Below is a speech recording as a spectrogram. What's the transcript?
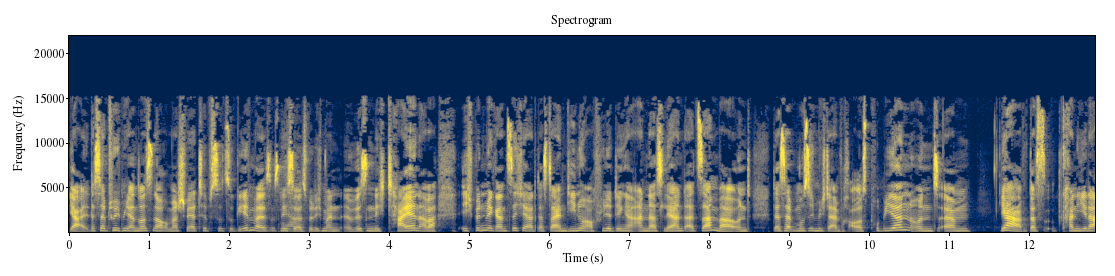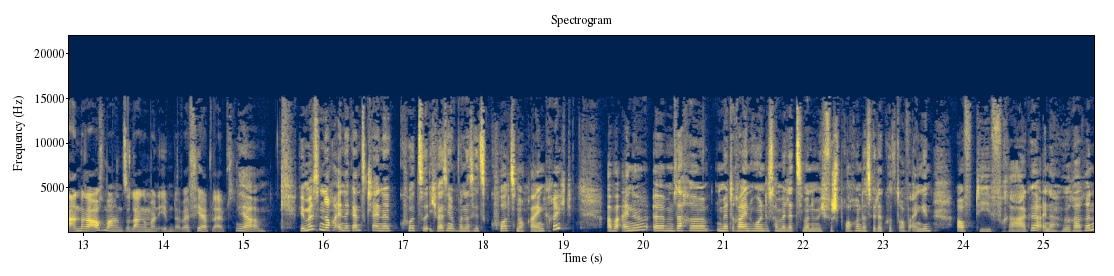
ja, deshalb tue ich mich ansonsten auch immer schwer, Tipps zu, zu geben, weil es ist nicht ja. so, als würde ich mein Wissen nicht teilen, aber ich bin mir ganz sicher, dass dein Dino auch viele Dinge anders lernt als Samba und deshalb muss ich mich da einfach ausprobieren und ähm, ja, das kann jeder andere auch machen, solange man eben dabei fair bleibt. Ja. Wir müssen noch eine ganz kleine kurze, ich weiß nicht, ob man das jetzt kurz noch reinkriegt, aber eine ähm, Sache mit reinholen, das haben wir letztes Mal nämlich versprochen, dass wir da kurz drauf eingehen, auf die Frage einer Hörerin,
